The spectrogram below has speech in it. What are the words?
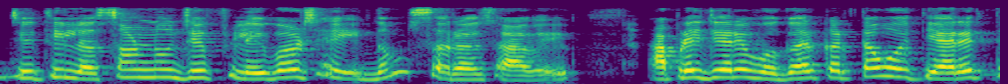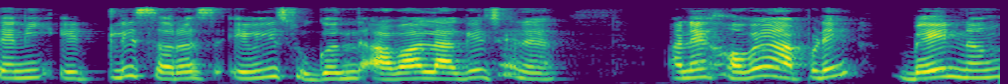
જેથી લસણનું જે ફ્લેવર છે એકદમ સરસ આવે. આપણે જ્યારે વઘાર કરતા હોય ત્યારે તેની એટલી સરસ એવી સુગંધ આવવા લાગે છે ને. અને હવે આપણે બે નંગ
